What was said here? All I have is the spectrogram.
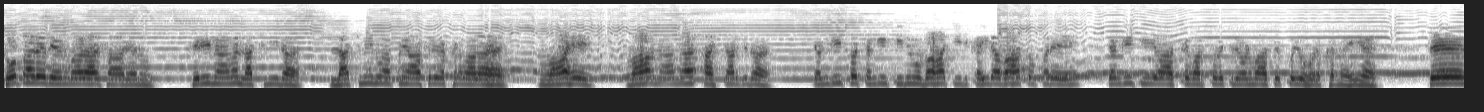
ਸੋਪਾਰੇ ਦੇਣ ਵਾਲਾ ਹਸਾਰਿਆ ਨੂੰ। ਸ੍ਰੀ ਨਾਮ ਲక్ష్ਮੀ ਦਾ। ਲక్ష్ਮੀ ਨੂੰ ਆਪਣੇ ਆਸਰੇ ਰੱਖਣ ਵਾਲਾ ਹੈ। ਵਾਹੇ, ਵਾਹ ਨਾਮ ਹੈ ਅਸ਼ਟਰਜ ਦਾ। ਚੰਗੀ ਤੋਂ ਚੰਗੀ ਚੀਜ਼ ਨੂੰ ਵਾਹ ਚੀਜ਼ ਕਹੀਦਾ, ਵਾਹ ਤੋਂ ਪਰੇ ਚੰਗੀ ਚੀਜ਼ ਵਾਸਤੇ ਵਰਤੋਂ ਵਿੱਚ ਲਿਆਉਣ ਵਾਸਤੇ ਕੋਈ ਹੋਰ ਰੱਖਣ ਨਹੀਂ ਹੈ। ਤੇ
